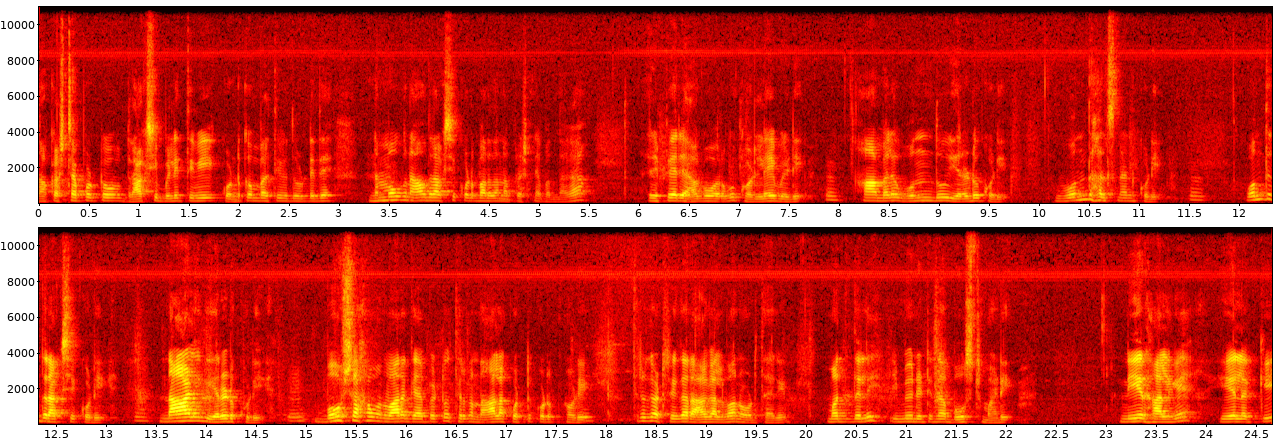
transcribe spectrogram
ನಾವು ಕಷ್ಟಪಟ್ಟು ದ್ರಾಕ್ಷಿ ಬೆಳಿತೀವಿ ಕೊಂಡ್ಕೊಂಬರ್ತೀವಿ ದುಡ್ಡಿದೆ. ನಮಗೂ ನಾವು ದ್ರಾಕ್ಷಿ ಕೊಡಬಾರ್ದ ಅನ್ನೋ ಪ್ರಶ್ನೆ ಬಂದಾಗ ರಿಪೇರಿ ಆಗೋವರೆಗೂ ಕೊಡಲೇಬೇಡಿ. ಆಮೇಲೆ ಒಂದು, ಎರಡು ಕೊಡಿ. ಒಂದು ಹಲಸಿನ ಹಣ್ಣು ಕೊಡಿ. ಒಂದು ದ್ರಾಕ್ಷಿ ಕೊಡಿ. ನಾಳೆಗೆ ಎರಡು ಕೊಡಿ. ಬಹುಶಃ ಒಂದು ವಾರ ಗ್ಯಾಪ್ ಬಿಟ್ಟು ತಿರ್ಗಾ ನಾಲ್ಕು ಕೊಟ್ಟು ಕೊಡಕ್ಕೆ ನೋಡಿ. ತಿರ್ಗಾ ಟ್ರಿಗರ್ ಆಗಲ್ವಾ ನೋಡ್ತಾ ಇರಿ. ಮಧ್ಯದಲ್ಲಿ ಇಮ್ಯುನಿಟಿನ ಬೂಸ್ಟ್ ಮಾಡಿ. ನೀರು ಹಾಲಿಗೆ ಏಲಕ್ಕಿ,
